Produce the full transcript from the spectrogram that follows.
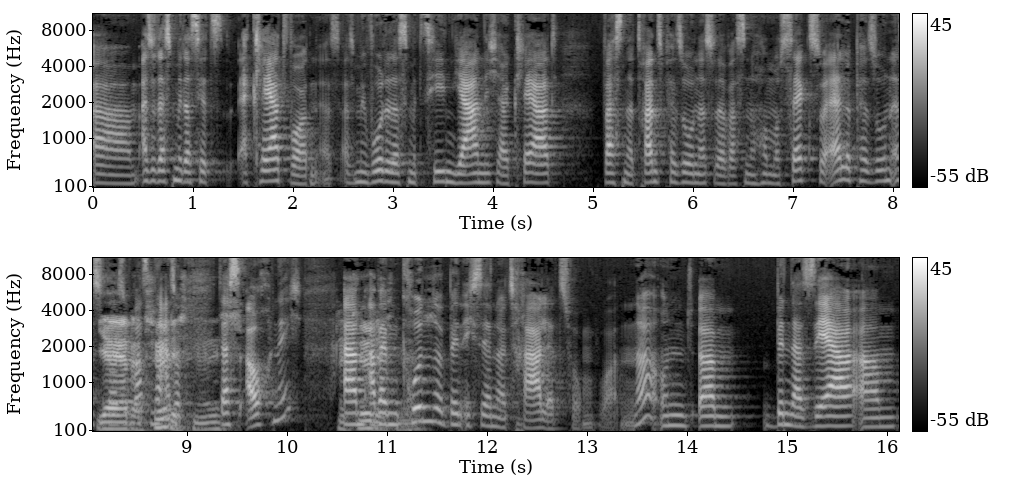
ähm, also dass mir das jetzt erklärt worden ist. Also mir wurde das mit zehn Jahren nicht erklärt, was eine Transperson ist oder was eine homosexuelle Person ist Ja, oder ja, sowas. Ne? natürlich Also nicht. das auch nicht. Ähm, aber im. Grunde bin ich sehr neutral erzogen worden. Ne? Und ähm, bin da sehr ähm,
